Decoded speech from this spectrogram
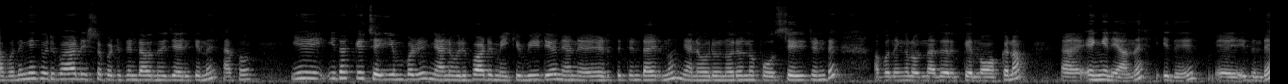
അപ്പോൾ നിങ്ങൾക്ക് ഒരുപാട് ഇഷ്ടപ്പെട്ടിട്ടുണ്ടാവുമെന്ന് വിചാരിക്കുന്നു. അപ്പോൾ ഈ ഇതൊക്കെ ചെയ്യുമ്പോൾ ഞാൻ ഒരുപാട് മേക്കിംഗ് വീഡിയോ ഞാൻ എടുത്തിട്ടുണ്ടായിരുന്നു. ഞാൻ ഓരോന്നോരോന്ന് പോസ്റ്റ് ചെയ്തിട്ടുണ്ട്. അപ്പോൾ നിങ്ങളൊന്ന് അതൊക്കെ നോക്കണം. എങ്ങനെയാണ് ഇത് ഇതിന്റെ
